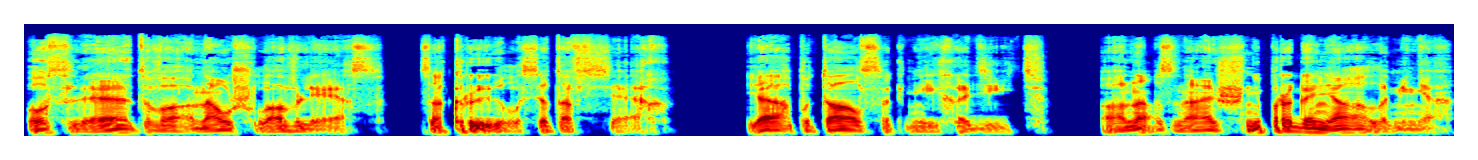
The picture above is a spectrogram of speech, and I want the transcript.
После этого она ушла в лес, закрылась ото всех. Я пытался к ней ходить. Она, знаешь, не прогоняла меня,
